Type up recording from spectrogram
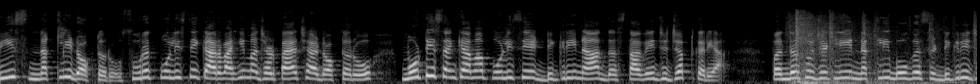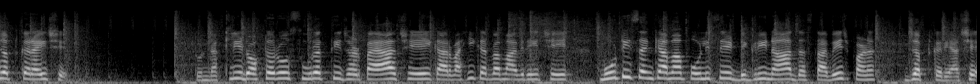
વીસ નકલી ડોક્ટરો. સુરત પોલીસની કાર્યવાહીમાં ઝડપાયા છે આ ડોક્ટરો. મોટી સંખ્યામાં પોલીસે ડિગ્રીના દસ્તાવેજ જપ્ત કર્યા. પંદરસો જેટલી નકલી બોગસ ડિગ્રી જપ્ત કરાઈ છે. તો નકલી ડોક્ટરો સુરતથી ઝડપાયા છે, કાર્યવાહી કરવામાં આવી રહી છે. મોટી સંખ્યામાં પોલીસે ડિગ્રીના દસ્તાવેજ પણ જપ્ત કર્યા છે.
